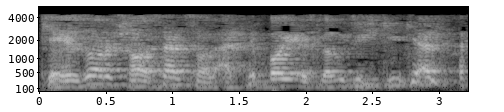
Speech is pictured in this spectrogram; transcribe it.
که 1400 سال اتبای اسلامی توش کرد؟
